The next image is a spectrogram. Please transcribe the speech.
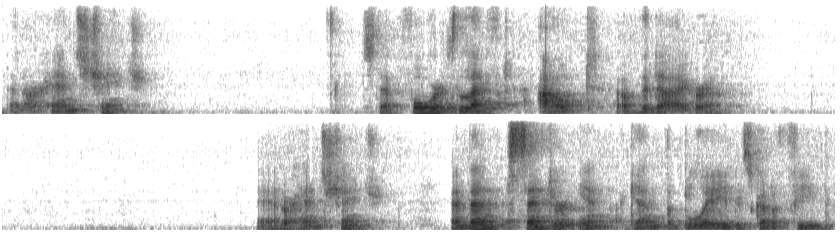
Then our hands change. Step four is left out of the diagram. And our hands change. And then center in. Again, the blade is going to feed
